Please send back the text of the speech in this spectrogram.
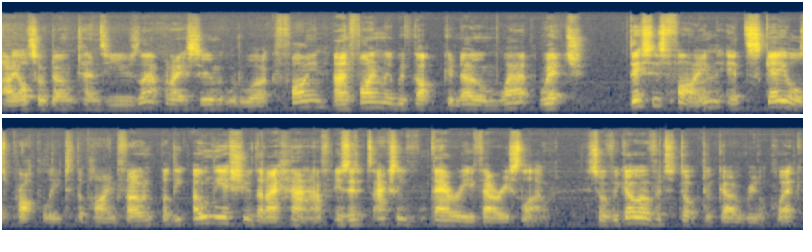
I also don't tend to use that, but I assume it would work fine. And finally, we've got GNOME Web, which this is fine, it scales properly to the Pine phone, but the only issue that I have is that it's actually very, very slow. So if we go over to DuckDuckGo real quick,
